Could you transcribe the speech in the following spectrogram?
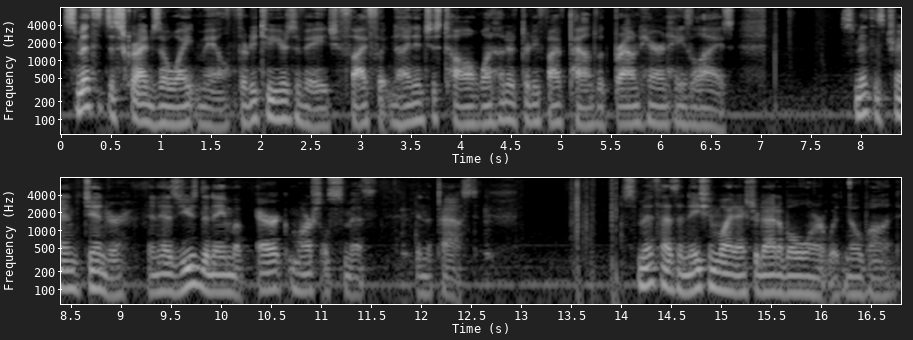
Smith is described as a white male, 32 years of age, 5 foot 9 inches tall, 135 pounds, with brown hair and hazel eyes. Smith is transgender and has used the name of Eric Marshall Smith in the past. Smith has a nationwide extraditable warrant with no bond.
